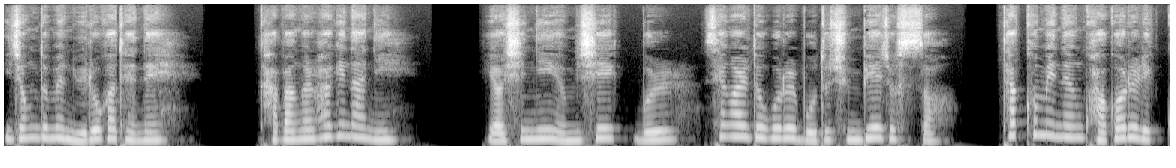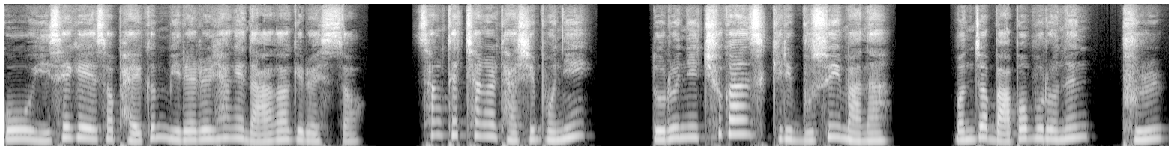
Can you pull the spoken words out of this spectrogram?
이 정도면 위로가 되네. 가방을 확인하니 여신이 음식, 물, 생활도구를 모두 준비해줬어. 타쿠미는 과거를 잊고 이 세계에서 밝은 미래를 향해 나아가기로 했어. 상태창을 다시 보니 노른이 추가한 스킬이 무수히 많아. 먼저 마법으로는 불,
